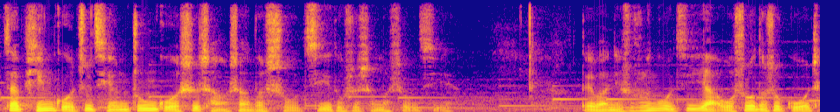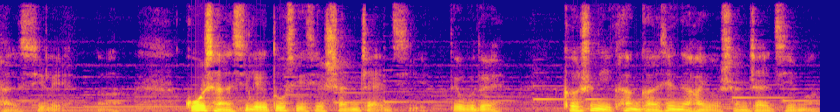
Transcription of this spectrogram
在苹果之前，中国市场上的手机都是什么手机？对吧？你说说诺基亚，我说的是国产系列啊，国产系列都是一些山寨机，对不对？可是你看看现在还有山寨机吗？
